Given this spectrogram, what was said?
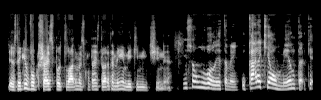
Eu sei que eu vou puxar isso pro outro lado, mas contar a história também é meio que mentir, né? Isso é um rolê também. O cara que aumenta. que-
